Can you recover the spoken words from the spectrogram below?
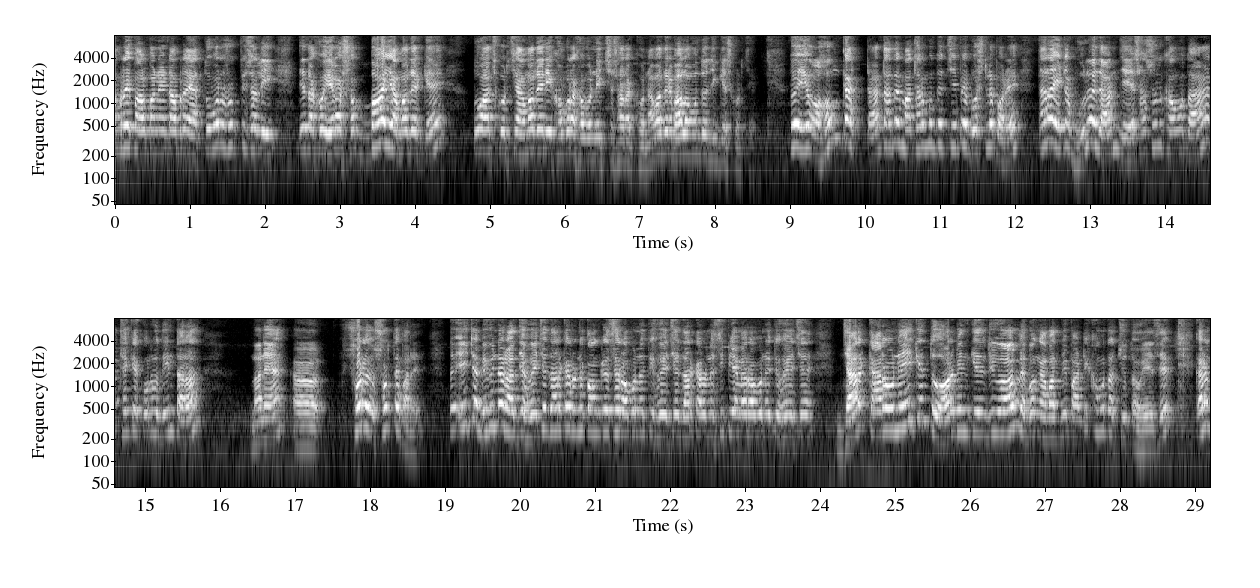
আমরাই পার্মানেন্ট আমরা এত বড় শক্তিশালী যে দেখো, এরা সবাই আমাদেরকে তোয়াজ করছে, আমাদের এই খবরাখবর নিচ্ছে সারাক্ষণ, আমাদের ভালো মন্দ জিজ্ঞেস করছে। তো এই অহংকারটা তাদের মাথার মধ্যে চেপে বসলে পরে তারা এটা ভুলে যান যে শাসন ক্ষমতা থেকে কোনো দিন তারা মানে সরে, সরতে পারেন। তো এইটা বিভিন্ন রাজ্যে হয়েছে, যার কারণে কংগ্রেসের অবনতি হয়েছে, যার কারণে সিপিএম এর অবনতি হয়েছে, যার কারণেই কিন্তু অরবিন্দ কেজরিওয়াল এবং আম আদমি পার্টি ক্ষমতাচ্যুত হয়েছে। কারণ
